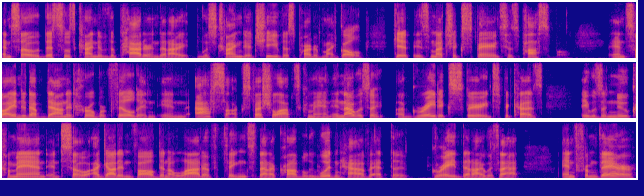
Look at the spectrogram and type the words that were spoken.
And so this was kind of the pattern that I was trying to achieve as part of my goal get as much experience as possible. And so I ended up down at Hurlburt Field in, in AFSOC, Special Ops Command. And that was a, a great experience because it was a new command. And so I got involved in a lot of things that I probably wouldn't have at the grade that I was at. And from there,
